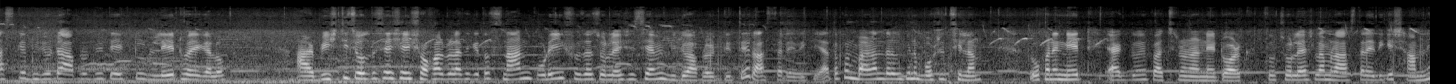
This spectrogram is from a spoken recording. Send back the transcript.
আজকে ভিডিওটা আপলোড দিতে একটু লেট হয়ে গেল। আর বৃষ্টি চলতেছে সেই সকালবেলা থেকে তো স্নান করেই সোজা চলে এসেছি আমি ভিডিও আপলোড দিতে রাস্তার এদিকে। এতক্ষণ বারান্দার ওইখানে বসেছিলাম, তো ওখানে নেট একদমই পাচ্ছিল না নেটওয়ার্ক তো চলে আসলাম রাস্তার এদিকে সামনে,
